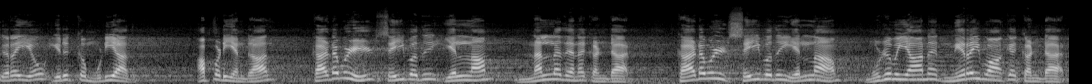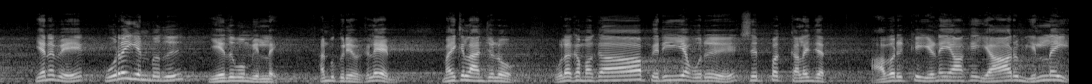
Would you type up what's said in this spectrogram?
திரையோ இருக்க முடியாது. அப்படி என்றால் கடவுள் செய்வது எல்லாம் நல்லதென கண்டார். கடவுள் செய்வது எல்லாம் முழுமையான நிறைவாக கண்டார். எனவே குறை என்பது எதுவும் இல்லை. அன்புக்குரியவர்களே மைக்கேல் ஆஞ்சலோ உலக மகா பெரிய ஒரு சிற்பக் கலைஞர் அவருக்கு இணையாக யாரும் இல்லை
